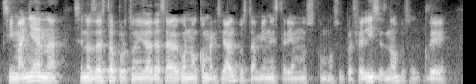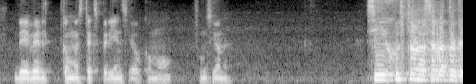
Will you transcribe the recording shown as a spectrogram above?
si mañana se nos da esta oportunidad de hacer algo no comercial, pues también estaríamos como súper felices, ¿no? Pues de, de ver cómo esta experiencia o cómo funciona. Sí, justo hace rato que,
